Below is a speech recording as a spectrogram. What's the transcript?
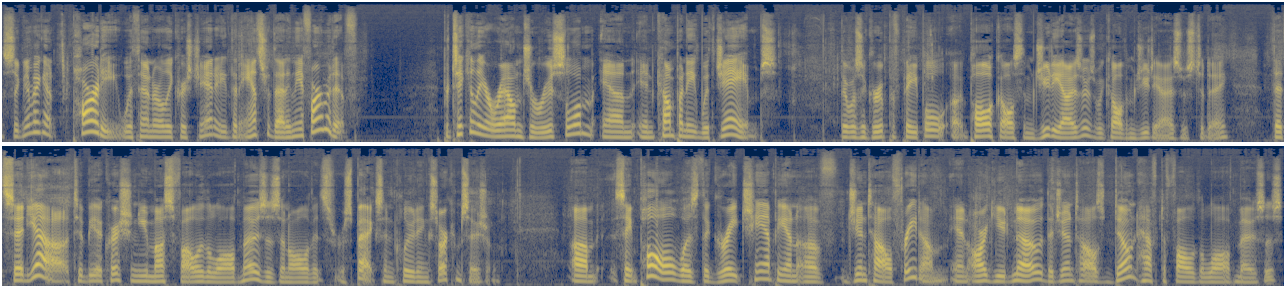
a significant party within early Christianity that answered that in the affirmative particularly around Jerusalem and in company with James. There was a group of people, uh, Paul calls them Judaizers, we call them Judaizers today, that said, yeah, to be a Christian, you must follow the law of Moses in all of its respects, including circumcision. Um, St. Paul was the great champion of Gentile freedom and argued no, the Gentiles don't have to follow the law of Moses.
